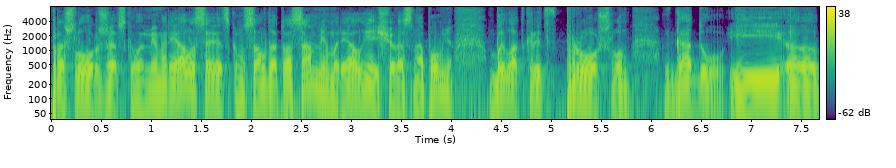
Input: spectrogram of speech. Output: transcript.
прошло у Ржевского мемориала советскому солдату, а сам мемориал, я еще раз напомню, был открыт в прошлом году. И э,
